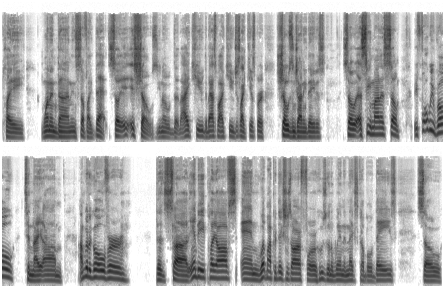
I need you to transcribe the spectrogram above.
play one and done and stuff like that. So it, it shows, you know, the, the, IQ, the basketball IQ, just like Kispert shows in Johnny Davis. So a C minus. So before we roll tonight, um, I'm gonna go over the, uh, the NBA playoffs and what my predictions are for who's gonna win the next couple of days. So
